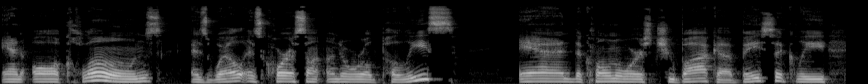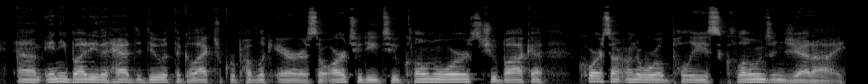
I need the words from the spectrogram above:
and all clones, as well as Coruscant Underworld Police and the Clone Wars Chewbacca. Basically, um, anybody that had to do with the Galactic Republic era. So R2D2, Clone Wars, Chewbacca, Coruscant Underworld Police, Clones, and Jedi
